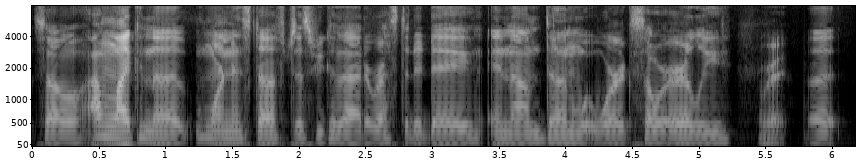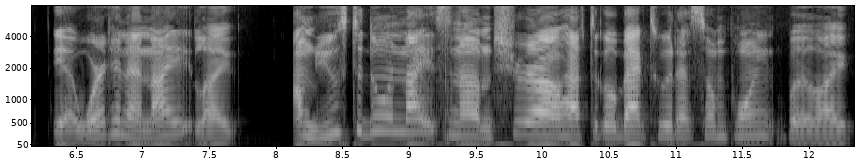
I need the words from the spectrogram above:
So I'm liking the morning stuff just because I had the rest of the day and I'm done with work so early. Right. But yeah, working at night, like I'm used to doing nights and I'm sure I'll have to go back to it at some point. But like,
